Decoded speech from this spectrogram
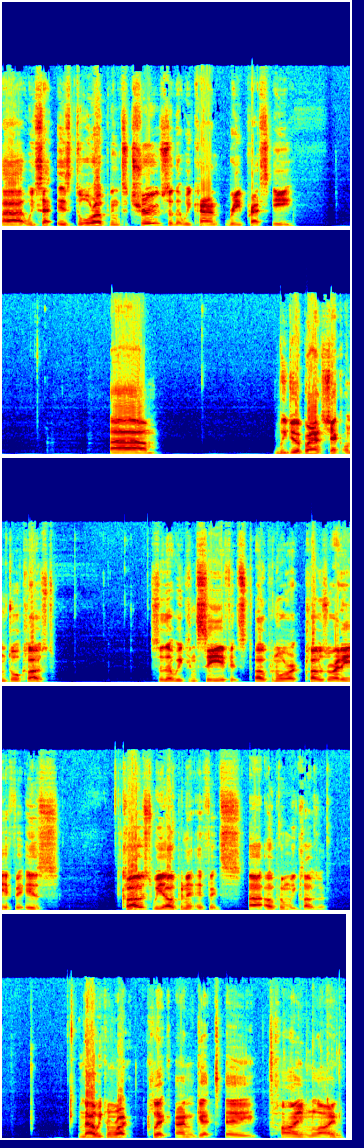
Uh, we set is door opening to true so that we can't repress E. Um, we do a branch check on door closed so that we can see if it's open or closed already. If it is closed, we open it. If it's uh, open, we close it. Now we can right click and get a timeline.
